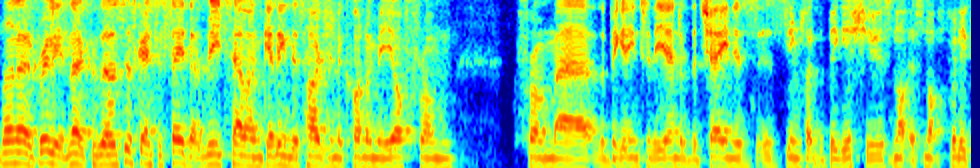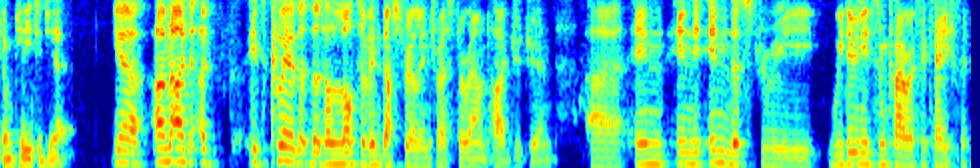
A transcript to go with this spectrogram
no, no, brilliant. No, because I was just going to say that retail and getting this hydrogen economy off from from uh, the beginning to the end of the chain is, is seems like the big issue. It's not it's not fully completed yet. Yeah, um, I, I, it's clear that there's a lot of industrial interest around hydrogen. Uh, in in industry, we do need some clarification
